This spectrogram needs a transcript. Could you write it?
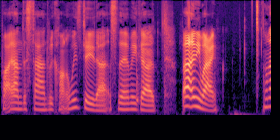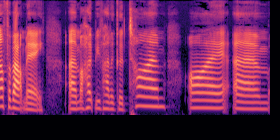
But I understand we can't always do that. So there we go. But anyway, enough about me. Um, I hope you've had a good time. I um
